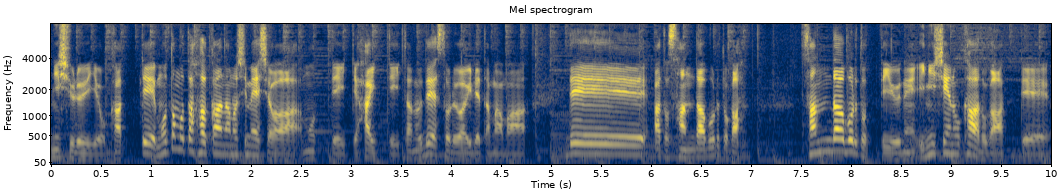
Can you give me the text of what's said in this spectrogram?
2種類を買ってもともと墓穴の指名者は持っていて入っていたのでそれは入れたまま。であとサンダーボルトか。サンダーボルトっていうねイニシエのカードがあって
